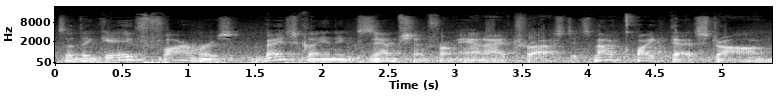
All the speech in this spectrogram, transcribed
So they gave farmers basically an exemption from antitrust. It's not quite that strong,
